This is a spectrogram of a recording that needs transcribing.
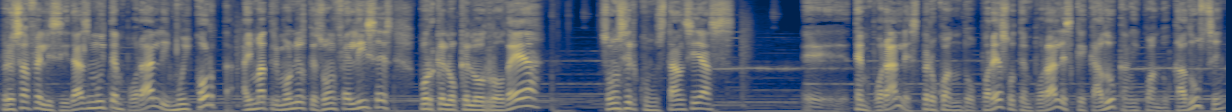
Pero esa felicidad es muy temporal y muy corta. Hay matrimonios que son felices porque lo que los rodea son circunstancias eh, temporales, pero cuando, por eso, temporales que caducan y cuando caducen,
